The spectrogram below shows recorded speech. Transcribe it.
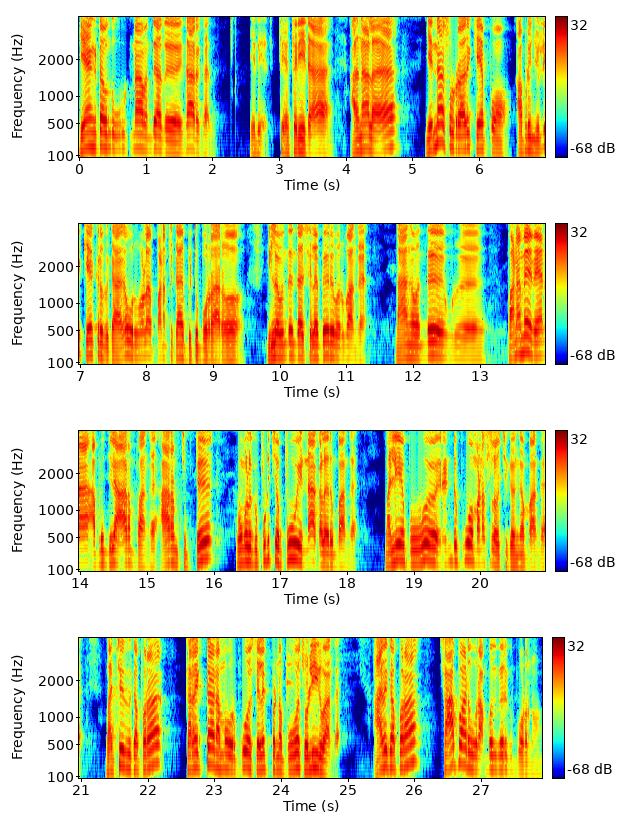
என்கிட்ட வந்து உருட்டுனா வந்து அது இதாக இருக்காது. எது தெ- தெரியுதா? அதனால என்ன சொல்கிறாரு கேட்போம் அப்படின்னு சொல்லி கேட்கறதுக்காக ஒரு வேளை பணத்துக்காக விட்டு போடுறாரோ? இல்லை வந்து இந்த சில பேர் வருவாங்க. நாங்கள் வந்து ஒரு பணமே வேணாம் அப்படின்னு சொல்லி ஆரம்பிப்பாங்க. ஆரம்பிச்சுட்டு உங்களுக்கு பிடிச்ச பூ என்ன கலரும்பாங்க. மல்லிகைப்பூவு ரெண்டு பூவை மனசில் வச்சுக்கோங்கம்பாங்க. வச்சதுக்கப்புறம் கரெக்டாக நம்ம ஒரு பூவை செலக்ட் பண்ண பூவை சொல்லிடுவாங்க அதுக்கப்புறம் சாப்பாடு ஒரு ஐம்பது பேருக்கு போடணும்.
